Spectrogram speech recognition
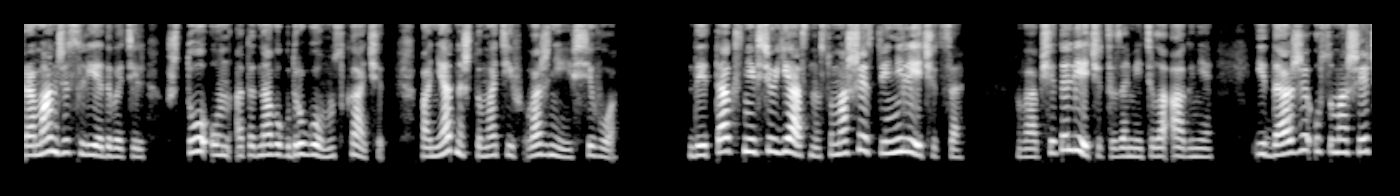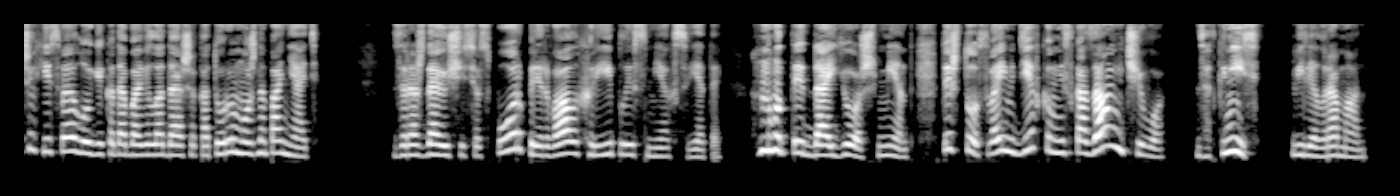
Роман же следователь. Что он от одного к другому скачет? Понятно, что мотив важнее всего. Да и так с ней все ясно, сумасшествие не лечится. Вообще-то лечится, заметила Агния. И даже у сумасшедших есть своя логика, добавила Даша, которую можно понять. Зарождающийся спор прервал хриплый смех Светы. «Ну ты даешь, мент! Ты что, своим девкам не сказал ничего?» «Заткнись!» — велел Роман.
